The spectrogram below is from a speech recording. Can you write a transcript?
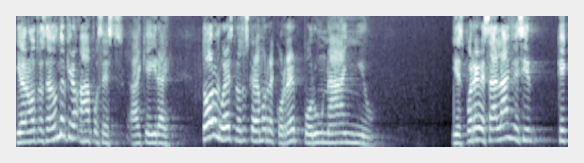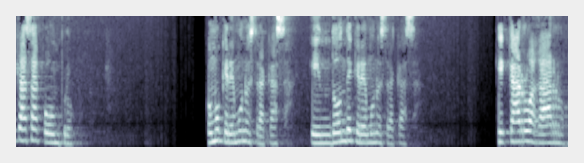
Y a nosotros, ¿a dónde quieren? Ah, pues esto, hay que ir ahí. Todos los lugares que nosotros queremos recorrer por un año. Y después regresar al año y decir, ¿qué casa compro? ¿Cómo queremos nuestra casa? ¿En dónde queremos nuestra casa? ¿Qué carro agarro?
